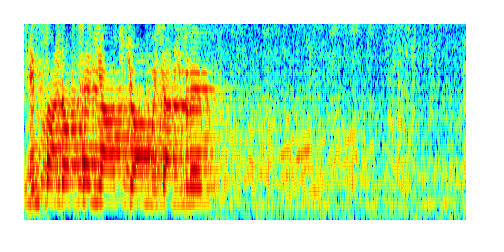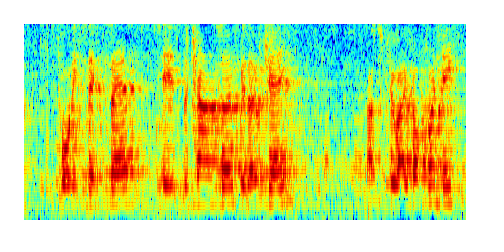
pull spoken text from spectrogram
Inside off 10 yards, John, with Danny Blue. 46 there is the Chancer with OJ. That's two out of 20.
